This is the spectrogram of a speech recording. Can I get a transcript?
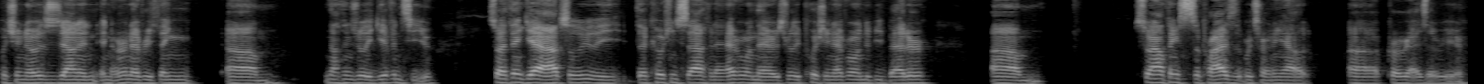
put your nose down and, and earn everything. Um, nothing's really given to you. So I think, yeah, absolutely. The coaching staff and everyone there is really pushing everyone to be better. Um, so I don't think it's a surprise that we're turning out uh, pro guys every year.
